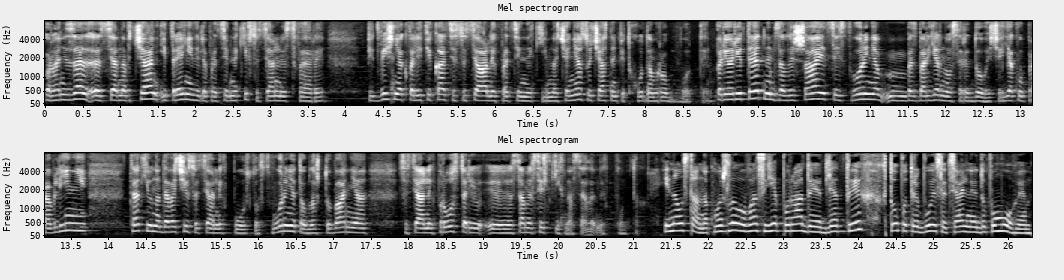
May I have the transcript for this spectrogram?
організація навчань і тренінгів для працівників соціальної сфери, підвищення кваліфікації соціальних працівників, навчання сучасним підходам роботи. Пріоритетним залишається і створення безбар'єрного середовища як в управлінні. Так і у надавачів соціальних послуг, створення та облаштування соціальних просторів е, саме в сільських населених пунктах. І наостанок, можливо, у вас є поради для тих, хто потребує соціальної допомоги.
